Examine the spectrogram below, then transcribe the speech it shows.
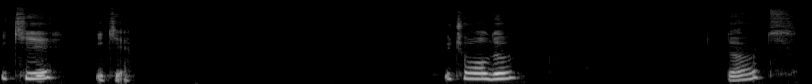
2 2 3 oldu. 4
